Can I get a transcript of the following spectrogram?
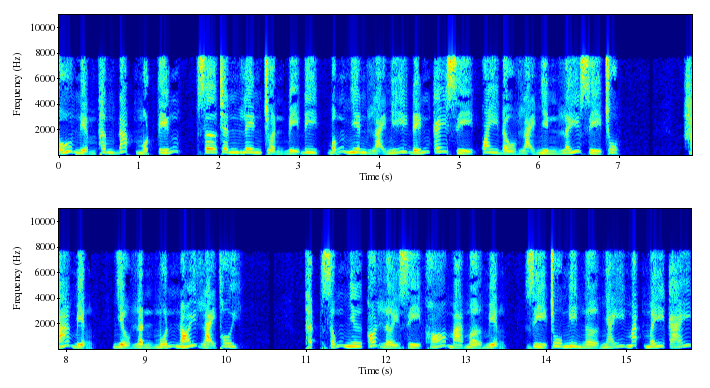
Cố niệm thâm đáp một tiếng, giơ chân lên chuẩn bị đi, bỗng nhiên lại nghĩ đến cái gì, quay đầu lại nhìn lấy dì Chu. Há miệng, nhiều lần muốn nói lại thôi. Thật giống như có lời gì khó mà mở miệng, dì Chu nghi ngờ nháy mắt mấy cái,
